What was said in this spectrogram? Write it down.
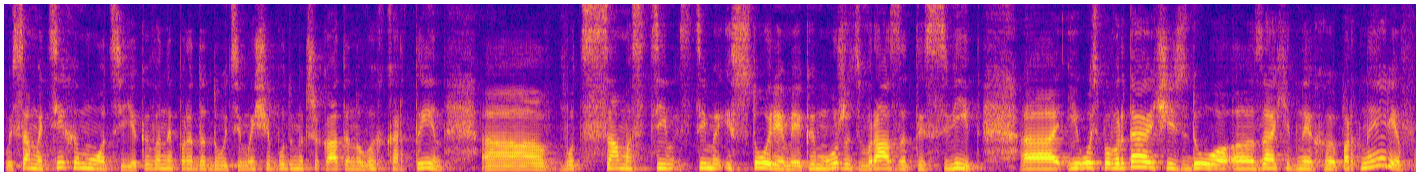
ось саме тих емоцій, які вони передадуть. І ми ще будемо чекати нових картин. От саме з, цим, з цими історіями, які можуть вразити світ. І ось повертаючись до західних партнерів,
